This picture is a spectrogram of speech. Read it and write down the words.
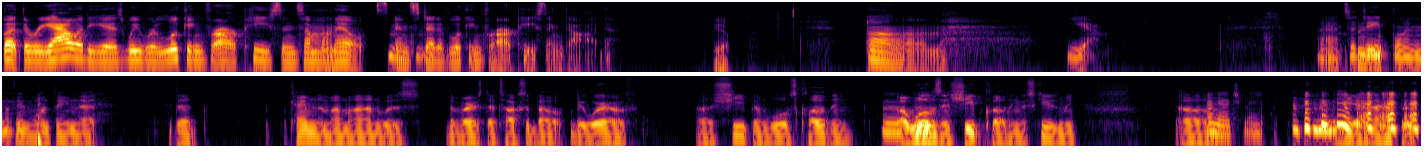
But the reality is, we were looking for our peace in someone else Mhm. instead of looking for our peace in God. Yep. Um, yeah. That's a think- deep one. I think one thing that that came to my mind was the verse that talks about beware of uh, sheep and wolves clothing, uh, Mhm. wolves in sheep clothing. Excuse me. Um, I know what you meant. yeah, I have to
